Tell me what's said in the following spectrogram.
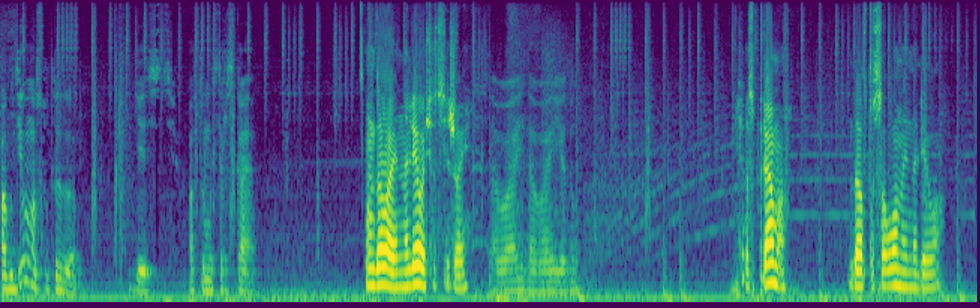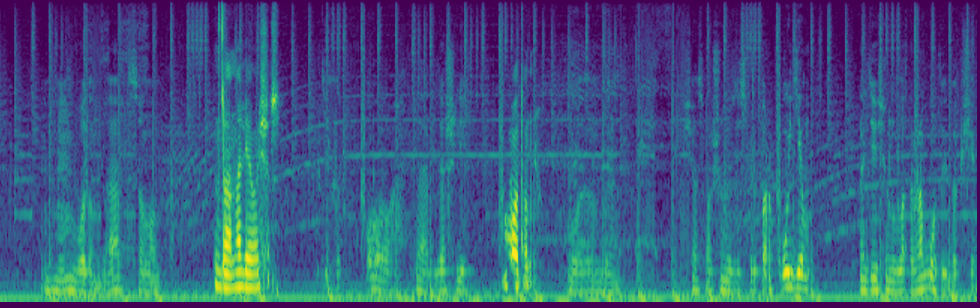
а где у нас тут это есть автомастерская? Ну давай, налево сейчас съезжай. Давай, давай, еду. Сейчас прямо. До автосалона и налево. Угу, вот он, да, салон. Да, налево сейчас. Тихо. О, так, зашли. Вот он. Вот он, да. Сейчас машину здесь припаркуем. Надеюсь, он работает вообще.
